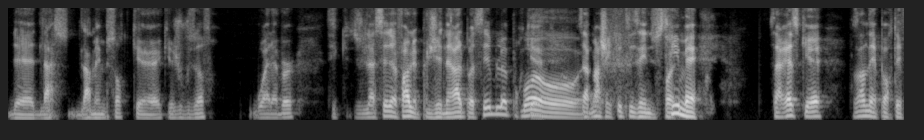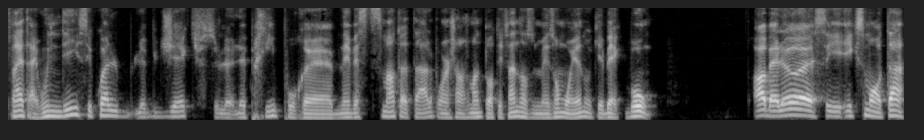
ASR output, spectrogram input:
de, la, même sorte que, je vous offre? Whatever. Je l'essaie de faire le plus général possible pour que ça marche avec toutes les industries, mais ça reste que par exemple, porte fenêtre, une idée, c'est quoi le, budget, le, prix pour euh, l'investissement total pour un changement de porte-fenêtre dans une maison moyenne au Québec? Bon. Ah, ben là, c'est X montant.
